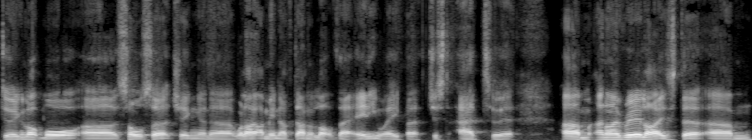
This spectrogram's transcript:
doing a lot more uh, soul searching, and uh, well, I, I, mean, I've done a lot of that anyway, but just add to it. Um, and I realized that um,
